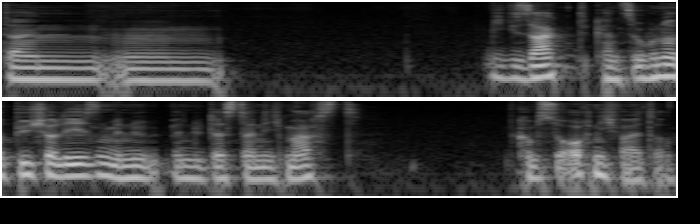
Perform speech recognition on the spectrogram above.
dann, ähm, wie gesagt, kannst du 100 Bücher lesen, wenn du, wenn du das dann nicht machst, kommst du auch nicht weiter.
